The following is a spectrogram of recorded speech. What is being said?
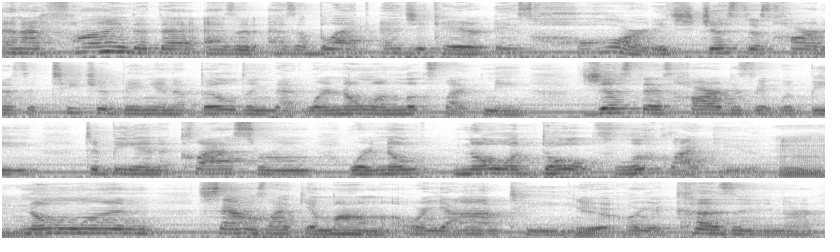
and I find that that as a as a black educator is hard. It's just as hard as a teacher being in a building that where no one looks like me. Just as hard as it would be to be in a classroom where no no adults look like you. Mm-hmm. No one sounds like your mama or your auntie Yeah. or your cousin or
